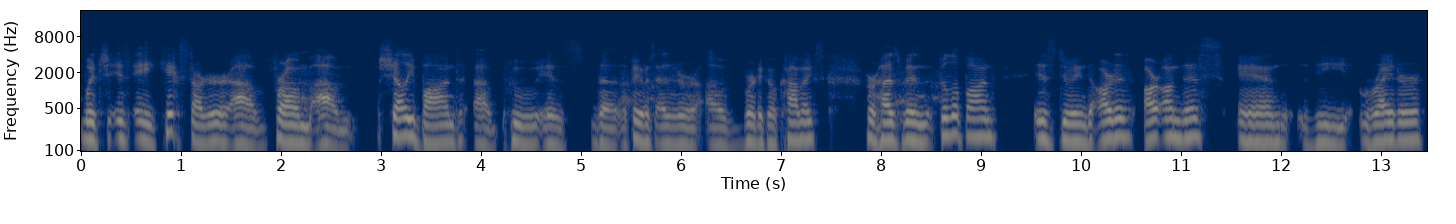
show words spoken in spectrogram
which is a Kickstarter uh, from um, Shelly Bond, uh, who is the, the famous editor of Vertigo Comics. Her husband Philip Bond is doing the art art on this, and the writer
